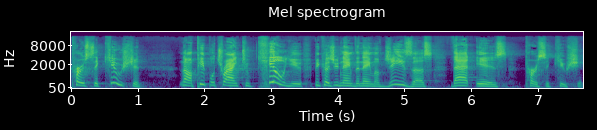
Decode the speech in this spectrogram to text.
persecution. No, people trying to kill you because you named the name of Jesus, that is persecution.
